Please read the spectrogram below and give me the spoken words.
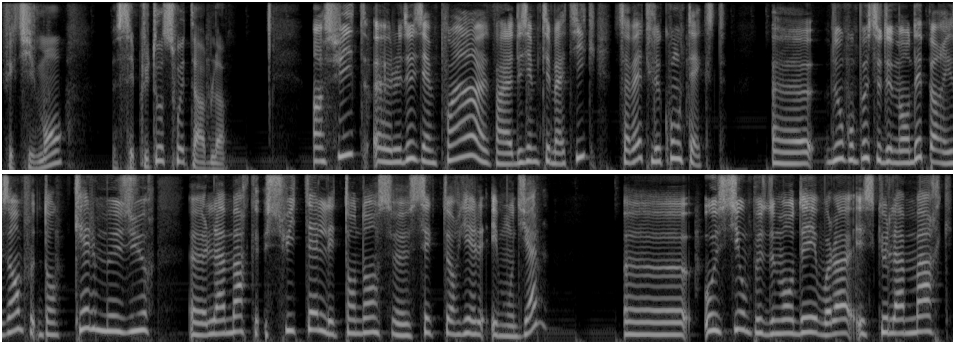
effectivement, c'est plutôt souhaitable. Ensuite, le deuxième point, enfin la deuxième thématique, ça va être le contexte. donc on peut se demander par exemple dans quelle mesure euh, la marque suit-elle les tendances euh, sectorielles et mondiales? Euh, Aussi, on peut se demander, voilà, est-ce que la marque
